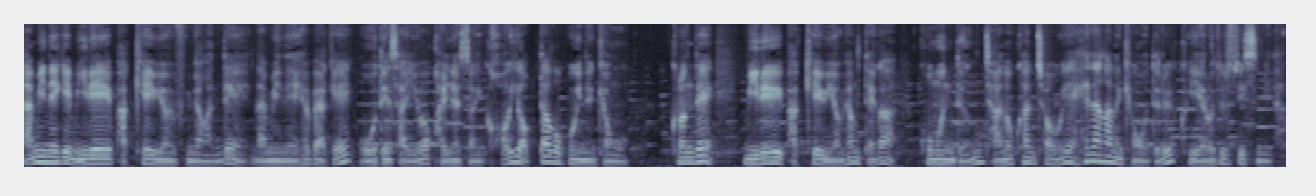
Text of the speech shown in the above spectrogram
난민에게 미래의 박해 위험이 분명한데 난민의 협약에 5대 사유와 관련성이 거의 없다고 보이는 경우 그런데 미래의 박해 위험 형태가 고문 등 잔혹한 처우에 해당하는 경우들을 그 예로 들 수 있습니다.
